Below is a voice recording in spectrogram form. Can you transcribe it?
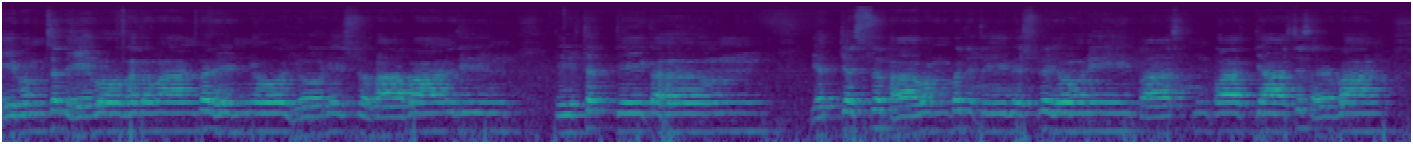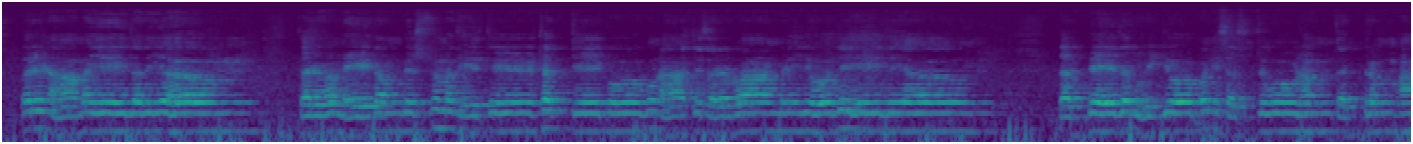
एवं स देवो भगवान् वरेण्यो योनिस्वभावानधीन् तिष्ठत्येकः। यच्च स्वभावं भजते विश्वयोनि पास्यास्य सर्वान् परिणामये ददयः सर्वमेदं विश्वमधितिष्ठत्येको गुणाश्च सर्वान् विनियोजयेदय तद्वेदगुह्योपनिषत्सुगूढं तद्ब्रह्मा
